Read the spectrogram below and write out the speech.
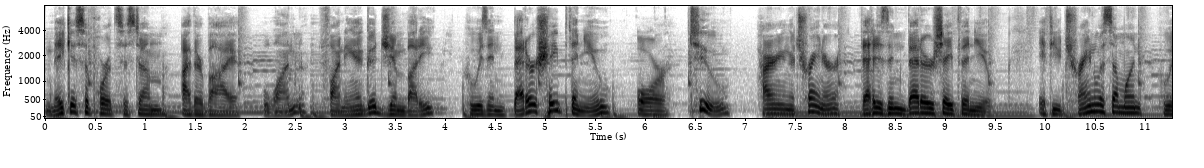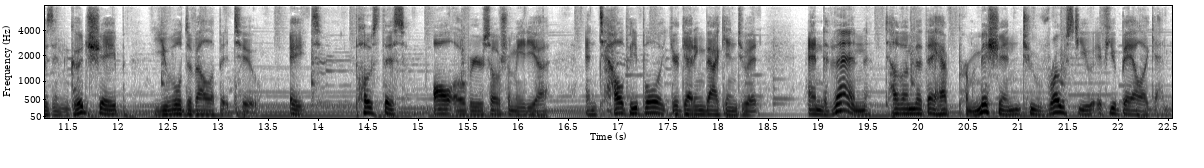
make a support system either by one, finding a good gym buddy who is in better shape than you, or two, hiring a trainer that is in better shape than you. If you train with someone who is in good shape, you will develop it too. Eight, post this all over your social media and tell people you're getting back into it, and then tell them that they have permission to roast you if you bail again.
